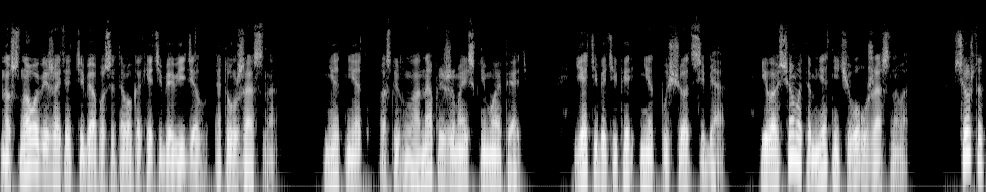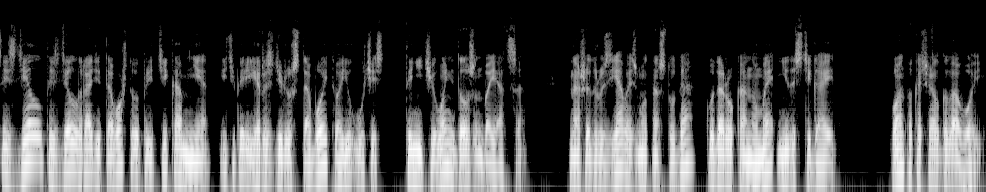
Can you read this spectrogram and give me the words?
Но снова бежать от тебя после того, как я тебя видел, это ужасно. Нет, нет, воскликнула она, прижимаясь к нему опять. Я тебя теперь не отпущу от себя. И во всем этом нет ничего ужасного. Все, что ты сделал, ты сделал ради того, чтобы прийти ко мне, и теперь я разделю с тобой твою участь. Ты ничего не должен бояться. Наши друзья возьмут нас туда, куда рука Нуме не достигает. Он покачал головой.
